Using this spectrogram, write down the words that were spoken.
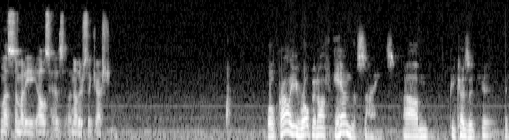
unless somebody else has another suggestion. Well, probably roping off and the signs, um, because it, it, it,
